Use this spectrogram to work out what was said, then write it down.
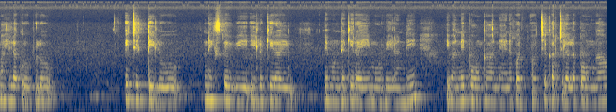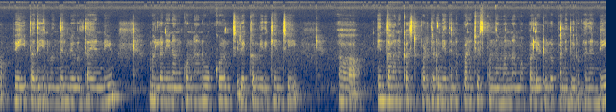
మహిళా గ్రూపులు ఈ చిట్టీలు నెక్స్ట్ ఇవి ఇల్లు కిరాయి మేము ఉండే కిరాయి మూడు వేలు అండి. ఇవన్నీ పోగా అన్నీ ఆయనకు వచ్చే ఖర్చులలో పోగా వెయ్యి పదిహేను వందలు మిగులుతాయండి. మళ్ళీ నేను అనుకున్నాను ఒక్కొంచి రెక్క మీదకించి ఎంతగానో కష్టపడతాడు ఏదైనా పని చూసుకుందామన్నా మా పల్లెటూరులో పని దొరకదండి.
